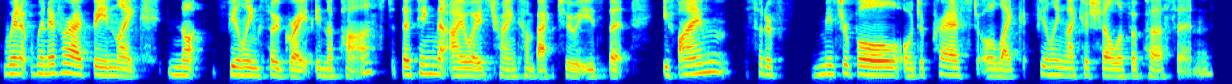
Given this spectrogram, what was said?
when whenever I've been like not feeling so great in the past, the thing that I always try and come back to is that if I'm sort of miserable or depressed or like feeling like a shell of a person,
